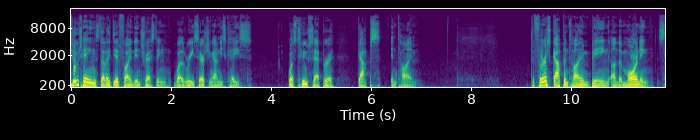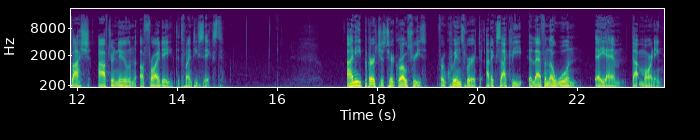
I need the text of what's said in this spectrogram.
Two things that I did find interesting while researching Annie's case was two separate gaps in time. The first gap in time being on the morning slash afternoon of Friday the 26th. Annie purchased her groceries from Quinsworth at exactly 11.01 am that morning.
